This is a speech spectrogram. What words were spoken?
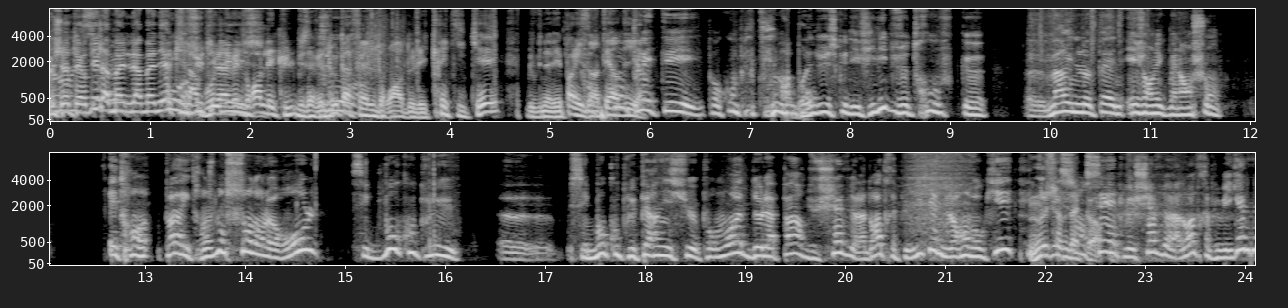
Mais j'interdis la, ma- la manière qu'ils Non, Vous avez le droit de utilisent. les, cul- vous avez tout à fait le droit de les critiquer, mais vous n'allez pas les pour interdire. Compléter, pour compléter mon Ah point bon de vue, ce que dit Philippe, je trouve que euh, Marine Le Pen et Jean-Luc Mélenchon, étran- pas étrangement, sont dans leur rôle. C'est beaucoup plus, euh, c'est beaucoup plus pernicieux pour moi de la part du chef de la droite républicaine, Laurent Wauquiez, Nous qui est sommes d'accord. censé être le chef de la droite républicaine,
